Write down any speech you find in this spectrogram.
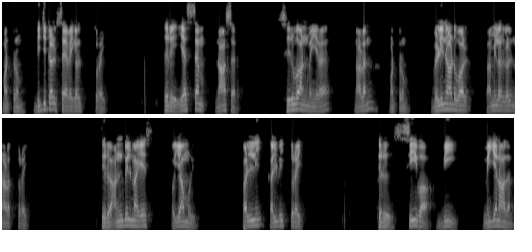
மற்றும் டிஜிட்டல் சேவைகள் துறை. திரு. எஸ். எம். நாசர் சிறுபான்மையின நலன் மற்றும் வெளிநாடு வாழ் தமிழர்கள் நலத்துறை. திரு. அன்பில் மகேஷ் பொய்யாமொழி பள்ளி கல்வித்துறை. திரு. சீவா வி. மெய்யநாதன்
